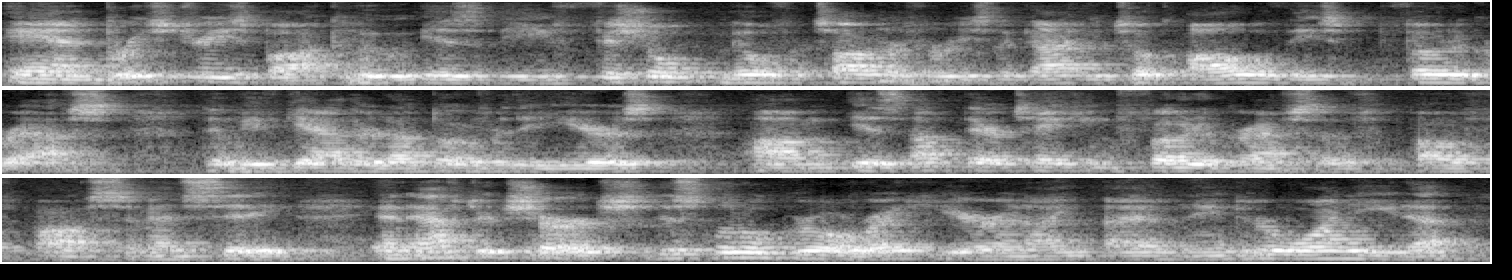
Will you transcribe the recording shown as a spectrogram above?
And Bruce Driesbach, who is the official mill photographer, he's the guy who took all of these photographs that we've gathered up over the years, um, is up there taking photographs of, of uh, Cement City. And after church, this little girl right here, and I, I have named her Juanita,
